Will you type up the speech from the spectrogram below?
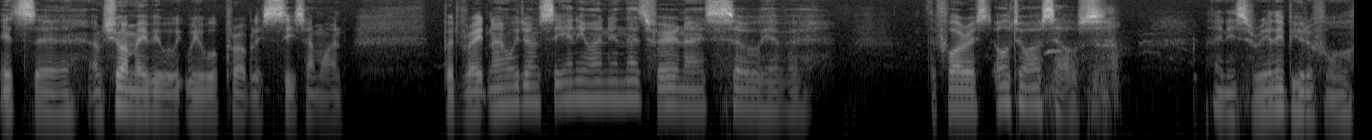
it's uh, I'm sure maybe we, we will probably see someone but right now we don't see anyone and that's very nice so we have uh, the forest all to ourselves and it's really beautiful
